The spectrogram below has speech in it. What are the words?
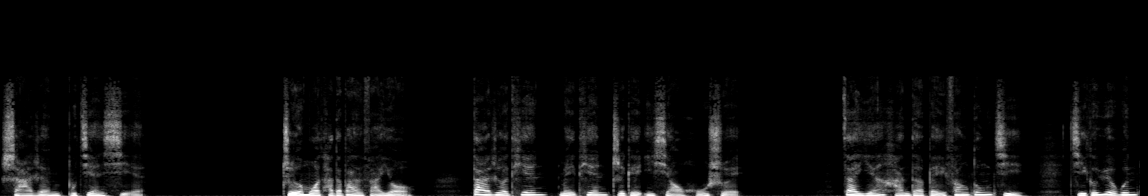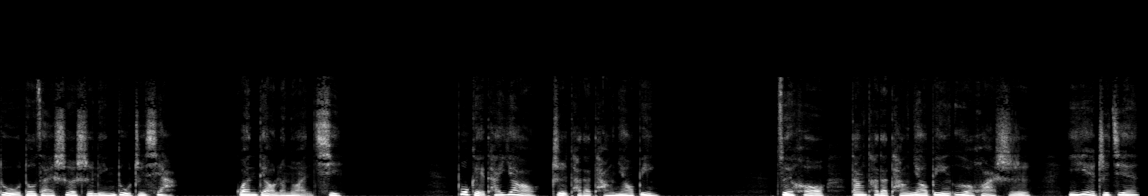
杀人不见血。”折磨他的办法有：大热天每天只给一小壶水，在严寒的北方冬季，几个月温度都在摄氏零度之下，关掉了暖气，不给他药治他的糖尿病。最后，当他的糖尿病恶化时，一夜之间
